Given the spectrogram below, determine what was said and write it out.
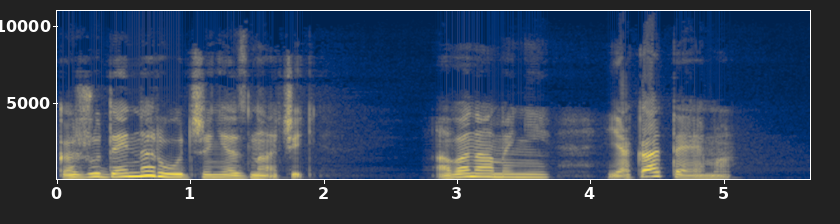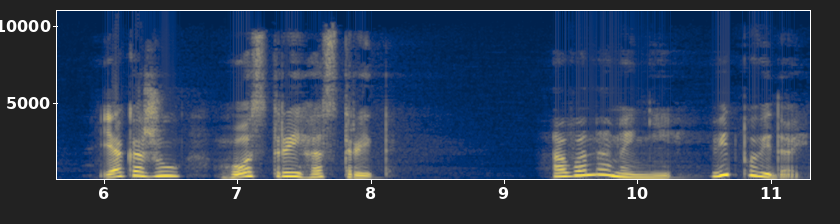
кажу, день народження, значить. А вона мені, яка тема? Я кажу гострий гастрит. А вона мені відповідай.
